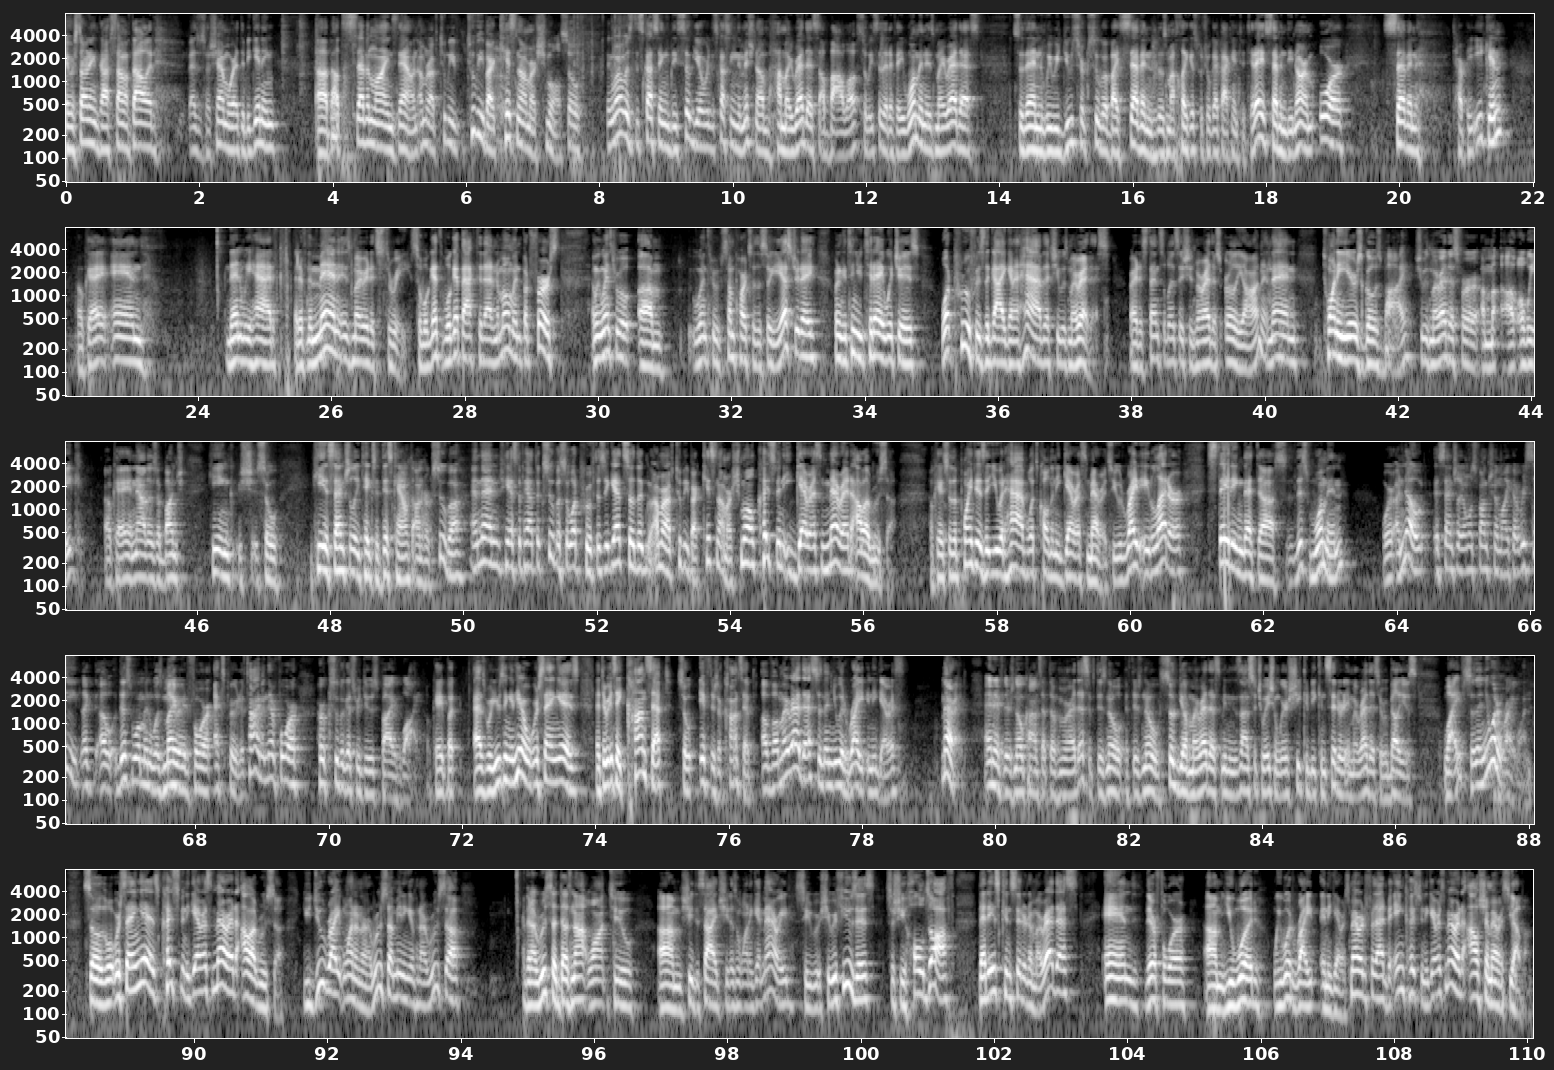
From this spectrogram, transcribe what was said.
Okay, we're starting Daf Samach Dalid, Bezus Hashem. We're at the beginning, uh, about seven lines down. Amar of Tuvi Bar Kisna Amar Shmuel. So the Gemara was discussing the sugya. We're discussing the Mishnah of Hamayredes Abala. So we said that if a woman is Mayredes, so then we reduce her ksuva by seven, those machlekes, which we'll get back into today, seven dinarim, or seven tarpiikin. Okay, and then we had that if the man is married, it's three. So we'll get we'll get back to that in a moment. But first, and we went through um, we went through some parts of the sugi yesterday. We're going to continue today, which is what proof is the guy going to have that she was Meredes? Right? Ostensibly, say she's Meredes early on, and then 20 years goes by. She was Meredes for a, a, a, week, okay, and now there's a bunch. He so he essentially takes a discount on her ksuba, and then he has to pay out the ksuba. So what proof does he get? So the Amar of Tubi Bar Kisna Amar Shmuel Kaisvin Igeres Mered ala Rusa. Okay, so the point is that you would have what's called an Igeris merit. So you would write a letter stating that uh, this woman, or a note, essentially almost function like a receipt, like oh, this woman was married for X period of time, and therefore her ksuva gets reduced by Y. Okay, but as we're using it here, what we're saying is that there is a concept. So if there's a concept of a meredes, so then you would write an Igeris merit. And if there's no concept of meredes, if there's no if there's no sugya of meredes, meaning there's not a situation where she could be considered a meredes, a rebellious wife, so then you wouldn't write one. So what we're saying is, kaisvin igeres mered ala rusa. You do write one on an arusa, meaning if an arusa, if an arusa does not want to, um, she decides she doesn't want to get married, so she refuses, so she holds off. That is considered a meredes, and therefore um, you would we would write an igeres mered for that. But in kaisvin igeres mered al shemeres yavam.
